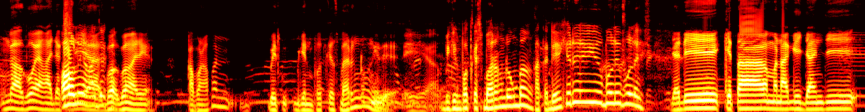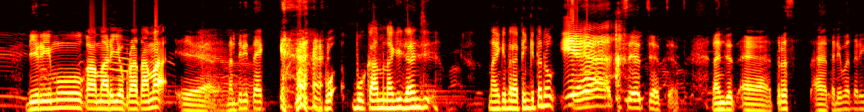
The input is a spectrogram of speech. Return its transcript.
enggak gue yang ngajak Oh, lu yang ngajak. gue gue ngajak kapan-kapan bi- bikin podcast bareng dong gitu Iya, bikin podcast bareng dong, Bang. Kata dia, "Yaudah, iya, boleh, boleh." Jadi kita menagih janji dirimu Kak Mario Pratama. Iya, nanti di tag. Bu- bukan menagih janji. naikin rating kita dong. Iya, siap, siap, siap. Lanjut, eh, terus eh, tadi apa tadi?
